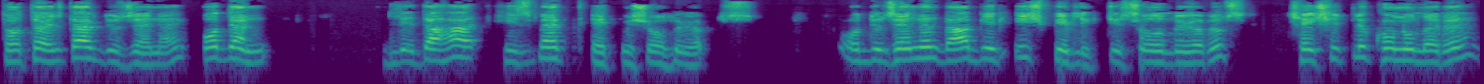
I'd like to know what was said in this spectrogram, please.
totaliter düzene o denli daha hizmet etmiş oluyoruz. O düzenin daha bir işbirlikçisi oluyoruz. Çeşitli konuları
